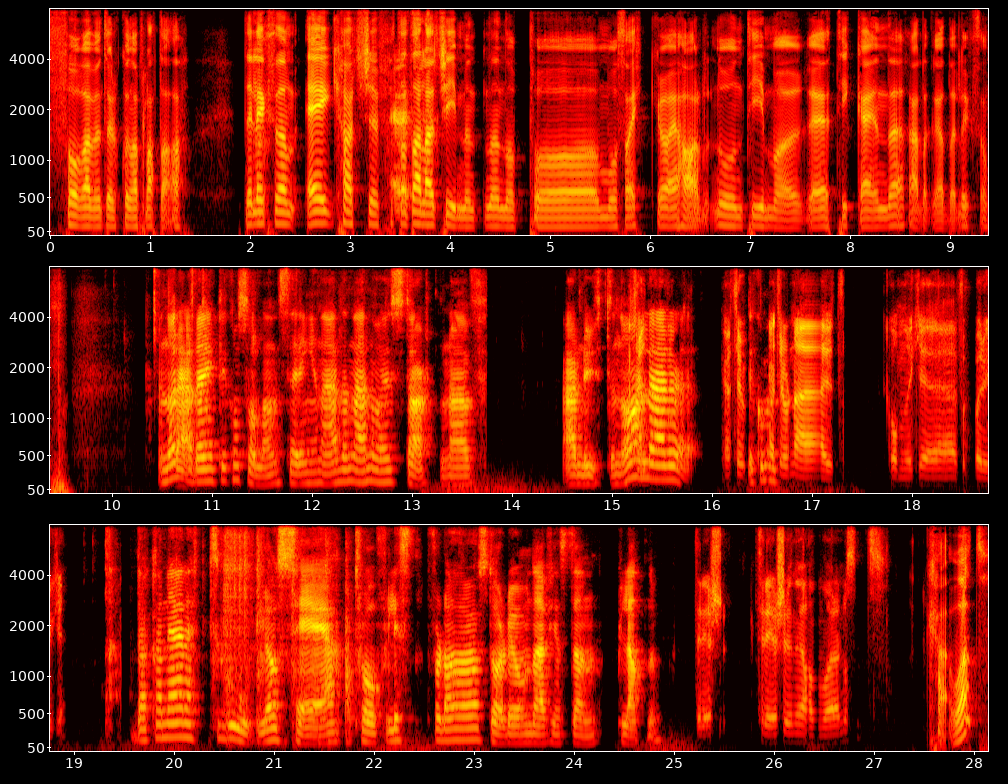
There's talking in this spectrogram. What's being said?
for å eventuelt kunne platte av. Det er liksom Jeg har ikke tatt alle achievementene ennå på mosaikk, og jeg har noen timer tikka inn der allerede, liksom. men når er det egentlig konsollanseringen er? Den er nå i starten av Er den ute nå, eller er Jeg tror, kommer- jeg tror den er ute. Kom den ikke forrige uke? Da kan jeg nett google og se trophy-list, for da står det jo om der fins den platinum. 23. januar eller noe sånt. Hva? What?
